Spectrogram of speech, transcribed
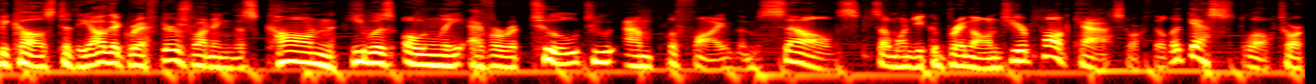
Because to the other grifters running this con, he was only ever a tool to amplify themselves. Someone you could bring onto your podcast, or fill a guest slot, or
